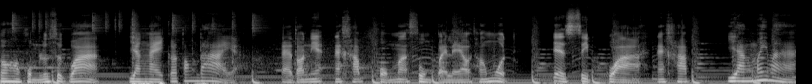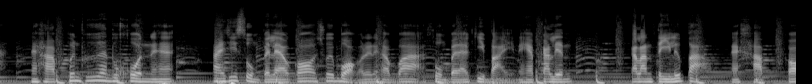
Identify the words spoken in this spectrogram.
ก็ผมรู้สึกว่ายังไงก็ต้องได้อะแต่ตอนนี้นะครับผมสุ่มไปแล้วทั้งหมด 70 กว่านะครับ ยังไม่มานะครับ เพื่อนๆทุกคนนะฮะใครที่สุ่มไปแล้วก็ช่วยบอกกันด้วยนะครับว่าสุ่มไปแล้วกี่ใบนะครับ การเรียนการันตีหรือเปล่านะครับ ก็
